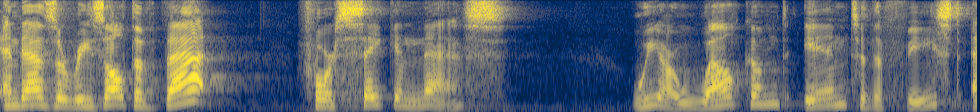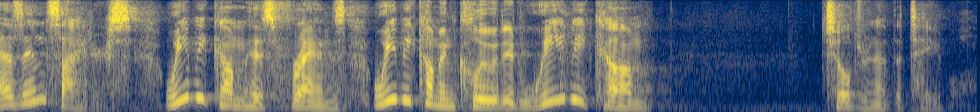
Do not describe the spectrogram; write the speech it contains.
And as a result of that forsakenness, we are welcomed into the feast as insiders. We become his friends, we become included, we become children at the table.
